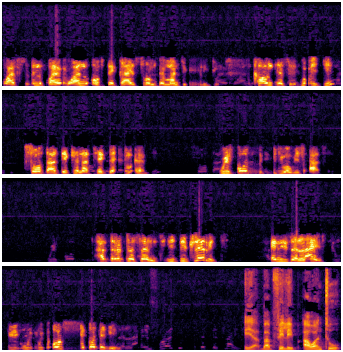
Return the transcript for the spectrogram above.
was sent by one of the guys from the municipality, counter security, so that they can attack the MM. We've got the video with us. 100%. He declared it. And he's alive. We, we, we also recorded him. Yeah, but Philip, I want to,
